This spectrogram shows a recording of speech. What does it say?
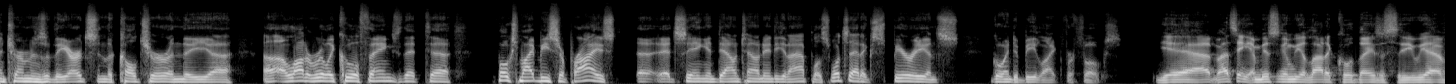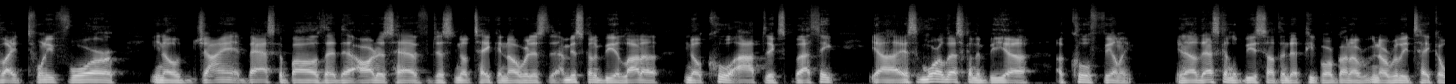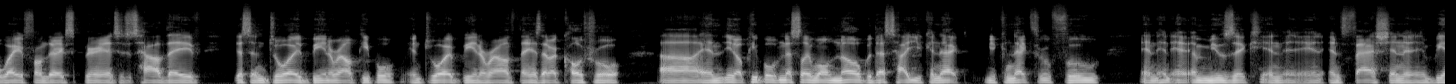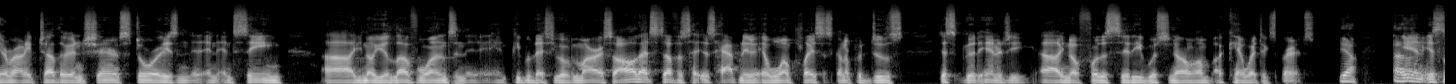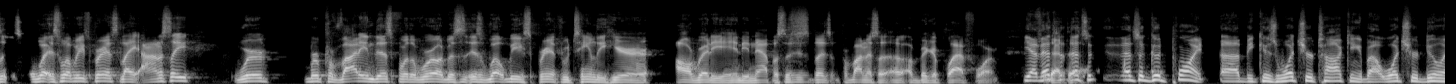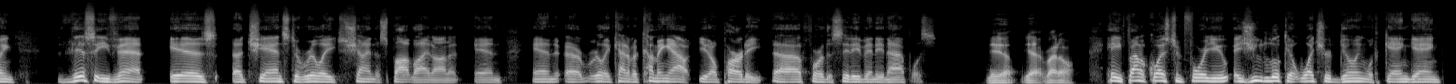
in terms of the arts and the culture and the uh, a lot of really cool things that uh, folks might be surprised uh, at seeing in downtown Indianapolis. What's that experience going to be like for folks? Yeah, I think I mean, there's going to be a lot of cool things to see. We have like 24, you know, giant basketballs that, that artists have just, you know, taken over this. I mean, it's going to be a lot of, you know, cool optics, but I think, yeah, it's more or less going to be a, a cool feeling. You know, that's going to be something that people are going to, you know, really take away from their experience, just how they've just enjoyed being around people, enjoyed being around things that are cultural. Uh, and, you know, people necessarily won't know, but that's how you connect. You connect through food and, and, and music and, and, and fashion and being around each other and sharing stories and, and, and seeing, uh, you know, your loved ones and, and people that you admire. So all that stuff is, is happening in one place. It's going to produce this good energy, uh, you know, for the city, which, you know, I'm, I can not wait to experience. Yeah. Uh, and it's, it's, what, it's what we experience. Like, honestly, we're, we're providing this for the world, but it's, it's what we experience routinely here already in Indianapolis. So it's just providing us a, a bigger platform. Yeah, that's that, that's a, that's a good point uh, because what you're talking about, what you're doing, this event is a chance to really shine the spotlight on it and and uh, really kind of a coming out, you know, party uh, for the city of Indianapolis. Yeah, yeah, right on. Hey, final question for you: as you look at what you're doing with Gang Gang,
